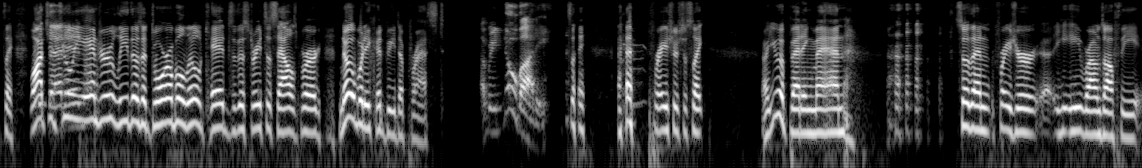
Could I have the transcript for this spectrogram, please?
It's like watching Julie in. Andrew lead those adorable little kids to the streets of Salzburg. Nobody could be depressed. I mean, nobody. It's like, Frasier's just like, "Are you a betting man?" so then Frasier uh, he, he rounds off the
